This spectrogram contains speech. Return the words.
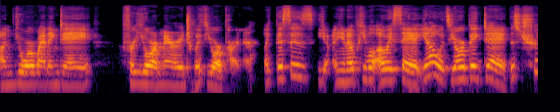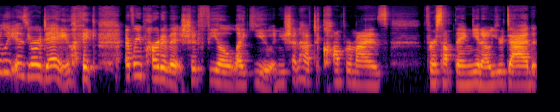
on your wedding day for your marriage with your partner. Like this is you know people always say it, you know, it's your big day. This truly is your day. Like every part of it should feel like you and you shouldn't have to compromise for something, you know, your dad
